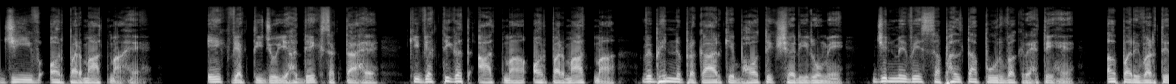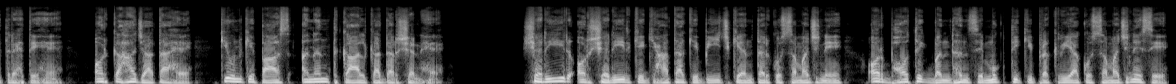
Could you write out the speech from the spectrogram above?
जीव और परमात्मा हैं। एक व्यक्ति जो यह देख सकता है कि व्यक्तिगत आत्मा और परमात्मा विभिन्न प्रकार के भौतिक शरीरों में, जिनमें वे सफलतापूर्वक रहते हैं, अपरिवर्तित रहते हैं, और कहा जाता है कि उनके पास अनंत काल का दर्शन है। शरीर और शरीर के ज्ञाता के बीच के अंतर को समझने और भौतिक बंधन से मुक्ति की प्रक्रिया को समझने से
